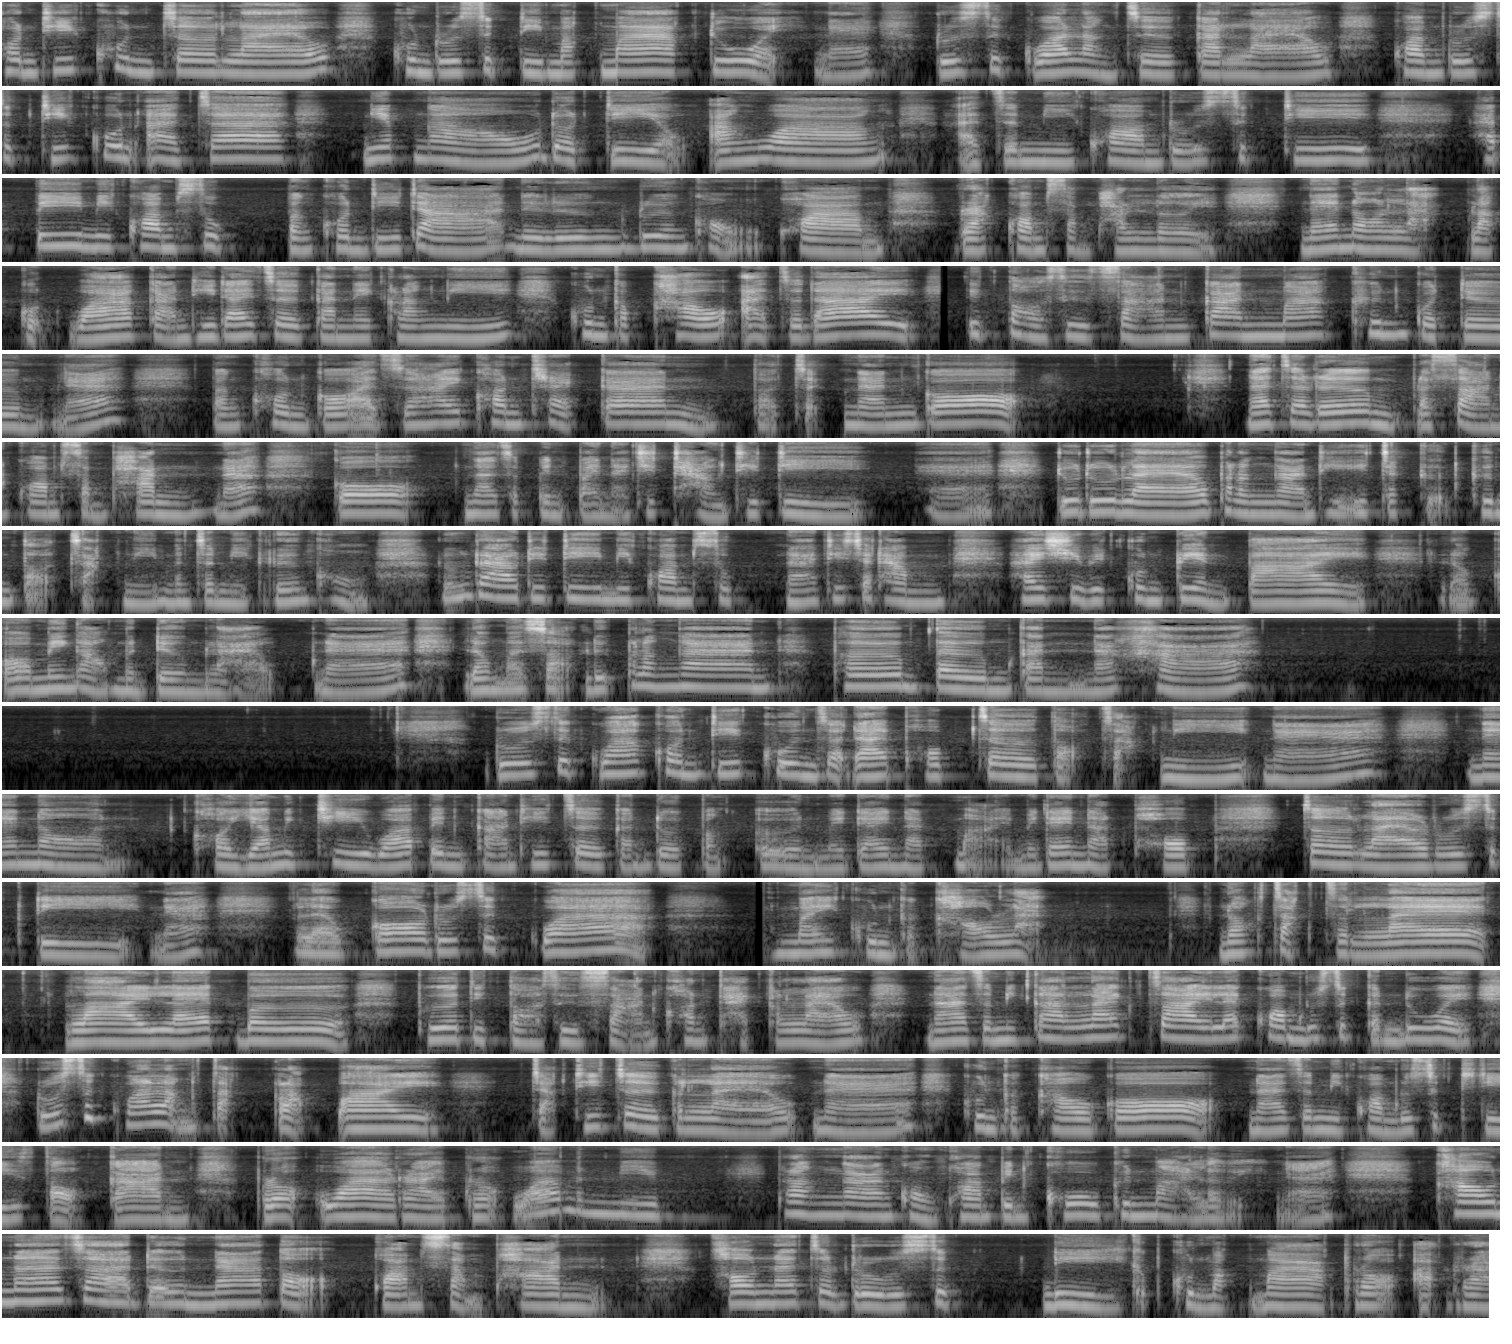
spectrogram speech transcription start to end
คนที่คุณเจอแล้ว คุณรู้สึกดีมากๆด้วยนะ รู้สึกว่าหลังเจอกันแล้ว ความรู้สึกที่คุณอาจจะเงียบเหงา โดดเดี่ยว อ้างว้าง อาจจะมีความรู้สึกที่แฮปปี้มีความสุขางคนดีดาในเรื่องเรื่องของความรักความสัมพันธ์เลย แน่นอนละปรากฏว่าการที่ได้เจอกันในครั้งนี้ คุณกับเขาอาจจะได้ติดต่อสื่อสารกันมากขึ้นกว่าเดิมนะ บางคนก็อาจจะให้คอนแทรคกัน ต่อจากนั้นก็น่าจะเริ่มประสานความสัมพันธ์นะ ก็น่าจะเป็นไปในทิศทางที่ดี ดูดูแล้วพลังงานที่จะเกิดขึ้นต่อจากนี้ มันจะมีเรื่องของเรื่องราวดีๆ มีความสุขนะที่จะทำให้ชีวิตคุณเปลี่ยนไป แล้วก็ไม่เหงาเหมือนเดิมแล้วนะ เรามาเสาะลึกพลังงานเพิ่มเติมกันนะคะรู้สึกว่าคนที่คุณจะได้พบเจอต่อจากนี้นะ แน่นอน ขอย้ำอีกทีว่าเป็นการที่เจอกันโดยบังเอิญไม่ได้นัดหมายไม่ได้นัดพบ เจอแล้วรู้สึกดีนะ แล้วก็รู้สึกว่าไม่คุณกับเขาแหละนอกจากจะแลกไลน์แลกเบอร์ เพื่อติดต่อสื่อสารคอนแทคกันแล้ว น่าจะมีการแลกใจและความรู้สึกกันด้วย รู้สึกว่าหลังจากกลับไป จากที่เจอกันแล้วนะ คุณกับเขาก็น่าจะมีความรู้สึกดีต่อกัน เพราะว่าอะไรเพราะว่ามันมีพลังงานของความเป็นคู่ขึ้นมาเลยนะ เขาน่าจะเดินหน้าต่อความสัมพันธ์ เขาน่าจะรู้สึกดีกับคุณมากๆ เพราะอะไร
